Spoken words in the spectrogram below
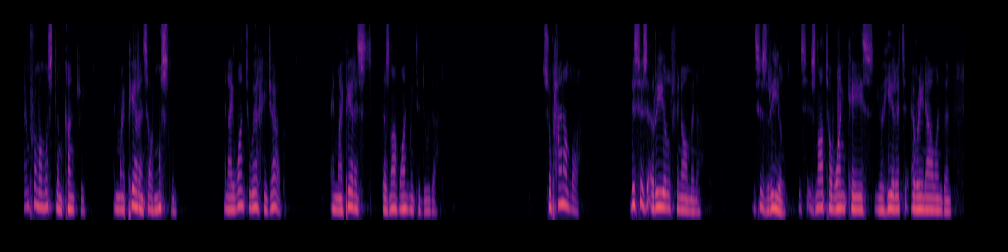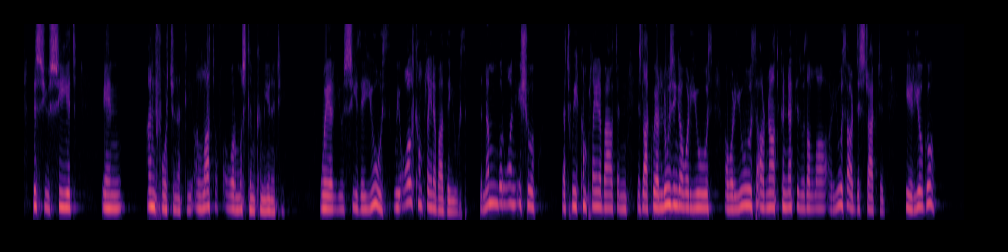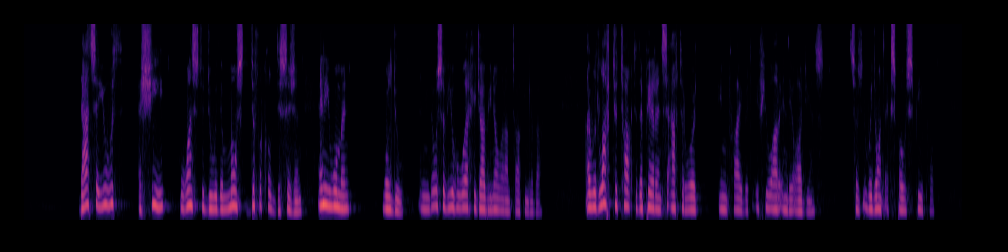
I'm from a Muslim country, and my parents are Muslim, and I want to wear hijab, and my parents does not want me to do that. Subhanallah, this is a real phenomena. This is real. This is not a one case. You hear it every now and then. This you see it in, unfortunately, a lot of our Muslim community, where you see the youth. We all complain about the youth. The number one issue that we complain about and it's like we're losing our youth. Our youth are not connected with Allah. Our youth are distracted. Here you go. That's a youth, a she who wants to do the most difficult decision any woman will do. And those of you who wear hijab, you know what I'm talking about. I would love to talk to the parents afterward in private if you are in the audience, so we don't expose people.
